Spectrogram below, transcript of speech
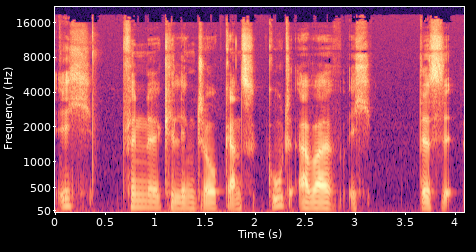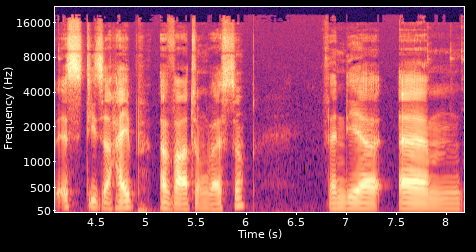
Ich finde Killing Joke ganz gut, aber ich. Das ist diese Hype-Erwartung, weißt du? Wenn dir ähm,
